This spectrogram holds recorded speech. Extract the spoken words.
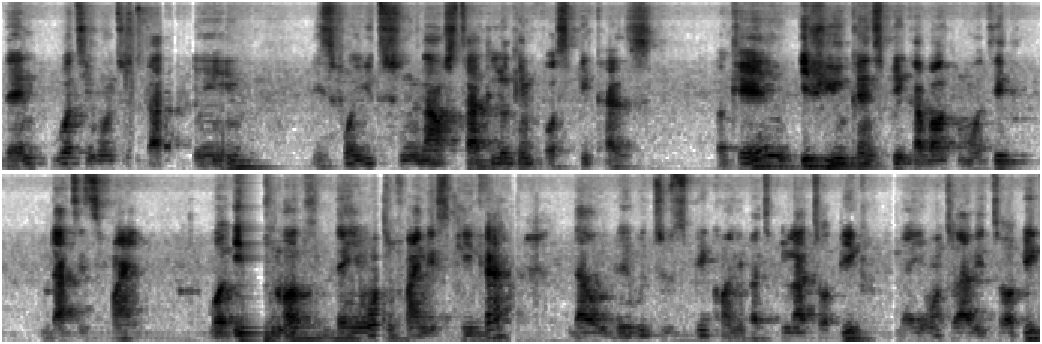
then what you want to start doing is for you to now start looking for speakers. Okay, if you can speak about Mautic, that is fine. But if not, then you want to find a speaker that will be able to speak on a particular topic then you want to have a topic,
